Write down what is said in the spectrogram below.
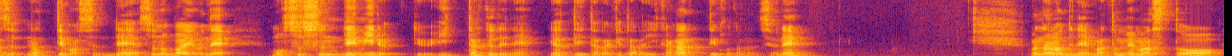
ずなってますんで、その場合はね、もう進んでみるっていう一択でね、やっていただけたらいいかなっていうことなんですよね。まあ、なのでね、まとめますと、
